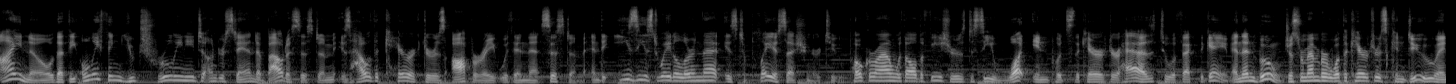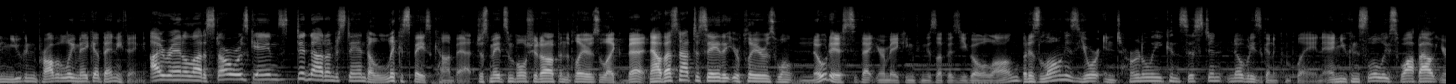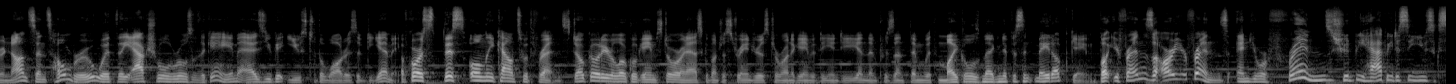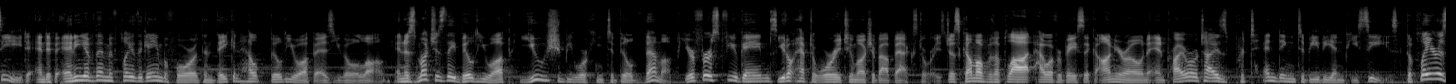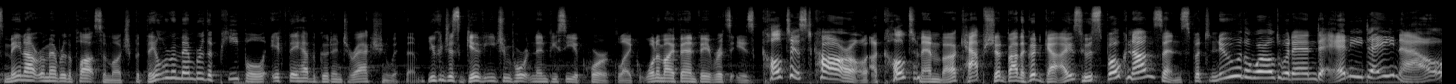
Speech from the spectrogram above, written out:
I know that the only thing you truly need to understand about a system is how the characters operate within that system, and the easiest way to learn that is to play a session or two, poke around with all the features to see what inputs the character has to affect the game, and then boom, just remember what the characters can do and you can probably make up anything. I ran a lot of Star Wars games, did not understand a lick of space combat, just made some bullshit up and the players are like, bet. Now that's not to say that your players won't notice that you're making things up as you go along, but as long as you're internally consistent, nobody's gonna complain, and you can slowly swap out your nonsense homebrew with the actual rules of the game as you get used to the waters of DMing. Of course, this only counts with friends. Don't go to your local game store and ask a bunch of strangers to run a game of D&D and then present them with Michael's magnificent made-up game. But your friends are your friends, and your friends should be happy to see you succeed, and if any of them have played the game before, then they can help build you up as you go along. And as much as they build you up, you should be working to build them up. Your first few games, you don't have to worry too much about backstories. Just come up with a plot, however basic, on your own, and prioritize pretending to be the NPCs. The players may not remember the plot so much, but they'll remember the people if they have a good interaction with them. You can just give each important NPC a quirk, like one of my fan favorites is Cultist Carl, a cult member captured by the good guys who spoke nonsense, but knew the world would end any day now.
